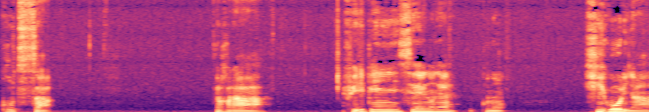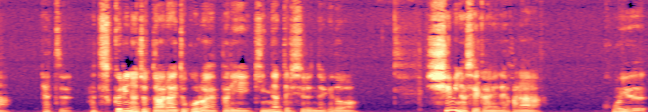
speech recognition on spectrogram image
ごつさ。だから、フィリピン製のね、この、非合理なやつ。まあ作りのちょっと荒いところはやっぱり気になったりするんだけど、趣味の世界だから、こういう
